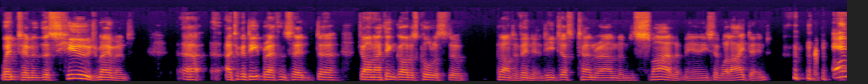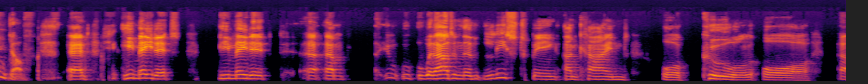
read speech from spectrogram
went to him in this huge moment. Uh, I took a deep breath and said, uh, John, I think God has called us to plant a vineyard. He just turned around and smiled at me and he said, Well, I don't. End of. And he made it, he made it uh, um, without in the least being unkind or cool or uh,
